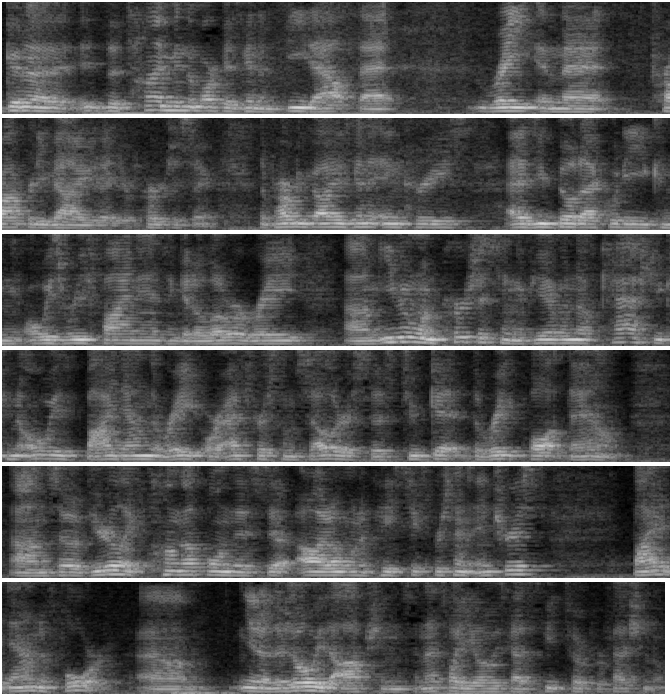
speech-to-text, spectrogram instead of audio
gonna, the time in the market is gonna beat out that rate and that property value that you're purchasing. The property value is going to increase as you build equity. You can always refinance and get a lower rate. Um, even when purchasing, if you have enough cash, you can always buy down the rate or ask for some seller assist to get the rate bought down. Um, so if you're like hung up on this, oh, I don't want to pay six percent interest. Buy it down to four. Um, you know, there's always options, and that's why you always got to speak to a professional.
